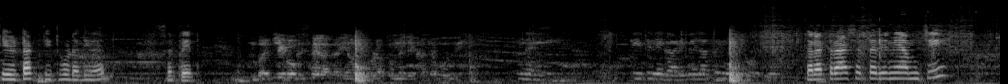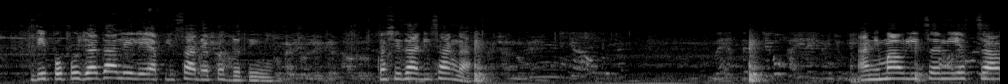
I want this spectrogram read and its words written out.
तीळ टाकते थोडं दिवस. सफेद. बच्चे को किसने लाकर यहाँ छोड़ा तुमने देखा क्या बोल त्याला तर अशा तऱ्हेने आमची दीपपूजा झालेली आहे आपली साध्या पद्धतीने. कशी झाली सांगा. आणि माऊलीचं याचं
